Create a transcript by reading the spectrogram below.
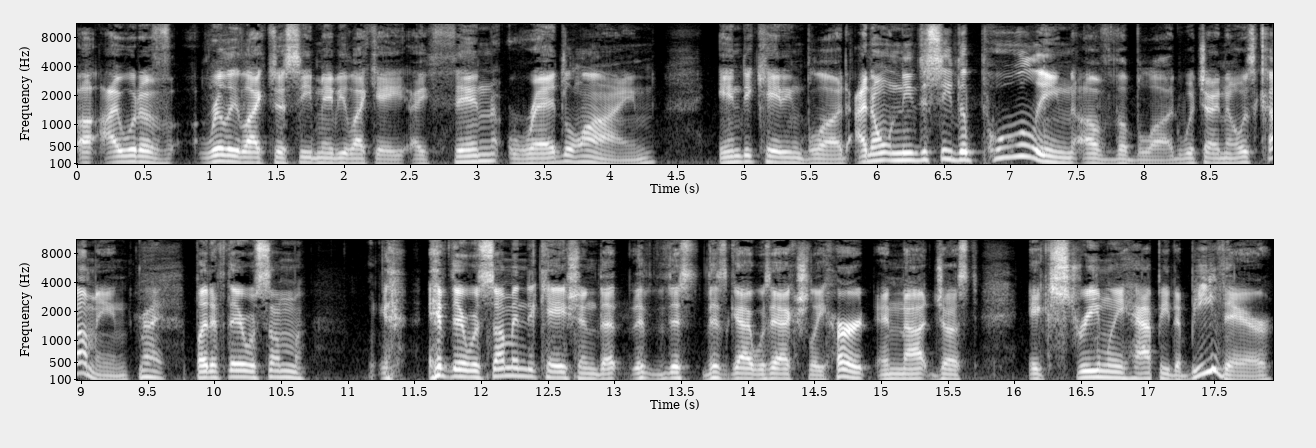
uh, I would have really liked to see maybe like a, a thin red line indicating blood. I don't need to see the pooling of the blood, which I know is coming. Right. But if there was some if there was some indication that this this guy was actually hurt and not just extremely happy to be there,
